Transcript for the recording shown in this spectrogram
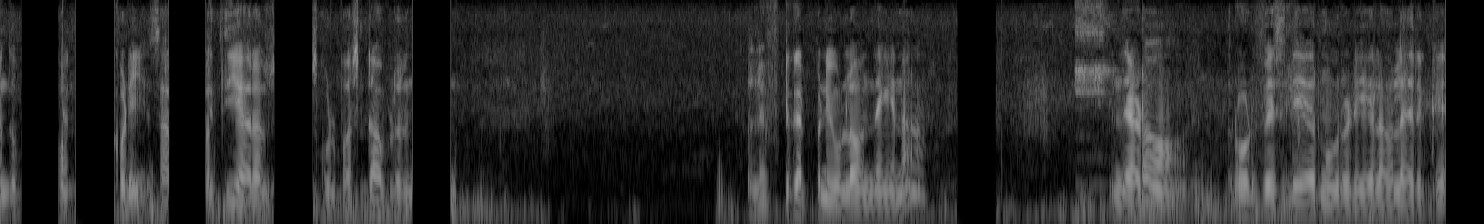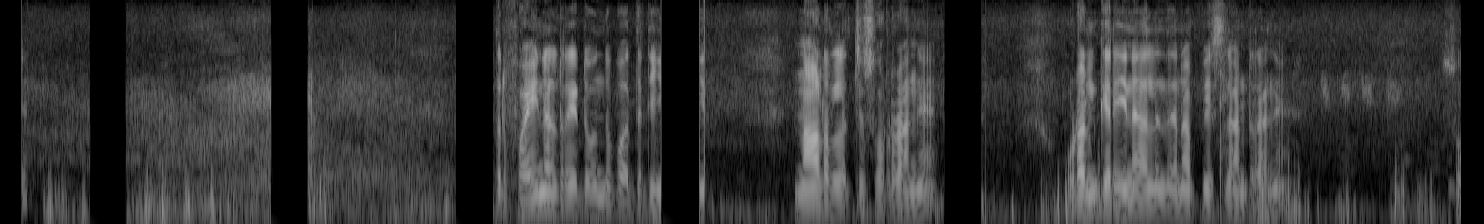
வந்து கொடி வித்தியாரம் ஸ்கூல் பஸ் ஸ்டாப்லேருந்து லெஃப்ட் கட் பண்ணி உள்ளே வந்தீங்கன்னா இந்த இடம் ரோடு ஃபேஸ்லேயே ஒரு நூறு அடி அளவில் இருக்குது ஃபைனல் ரேட் வந்து பார்த்துட்டிங்க. நாலரை லட்சம் சொல்கிறாங்க உடன்கரையினா அதுலேருந்து என்ன பேசலான்றாங்க. ஸோ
